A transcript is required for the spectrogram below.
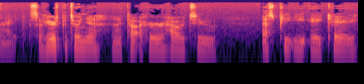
Alright, so here's Petunia, and I taught her how to S P E A K.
